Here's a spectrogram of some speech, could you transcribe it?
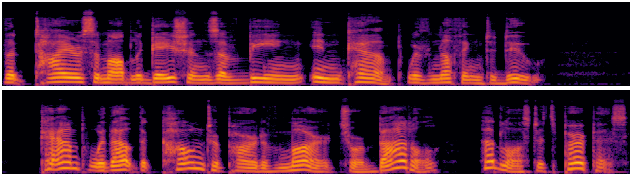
the tiresome obligations of being in camp with nothing to do. Camp without the counterpart of march or battle had lost its purpose.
